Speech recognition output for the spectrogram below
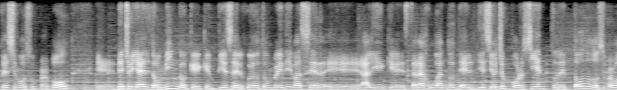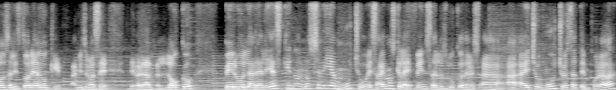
décimo Super Bowl. Eh, de hecho, ya el domingo que, empiece el juego Tom Brady va a ser eh, alguien que estará jugando del 18% de todos los Super Bowls en la historia, algo que a mí se me hace de verdad loco pero la realidad es que no, no se veía mucho. Sabemos que la defensa de los Buccaneers ha, ha, hecho mucho esta temporada,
